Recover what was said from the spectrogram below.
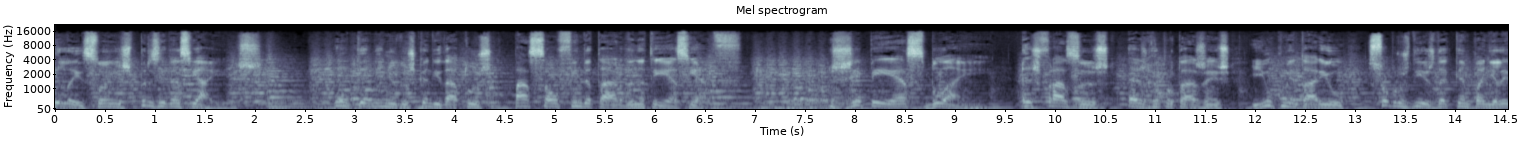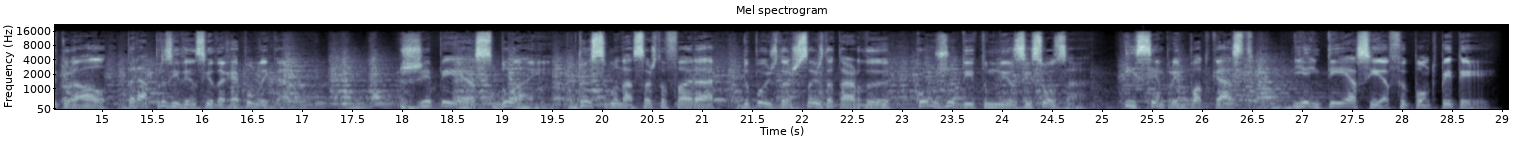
Eleições presidenciais. O caminho dos candidatos passa ao fim da tarde na TSF. GPS Belém. As frases, as reportagens e o comentário sobre os dias da campanha eleitoral para a Presidência da República. GPS Belém. De segunda a sexta-feira, depois das seis da tarde, com Judite Menezes e Souza. E sempre em podcast e em tsf.pt.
